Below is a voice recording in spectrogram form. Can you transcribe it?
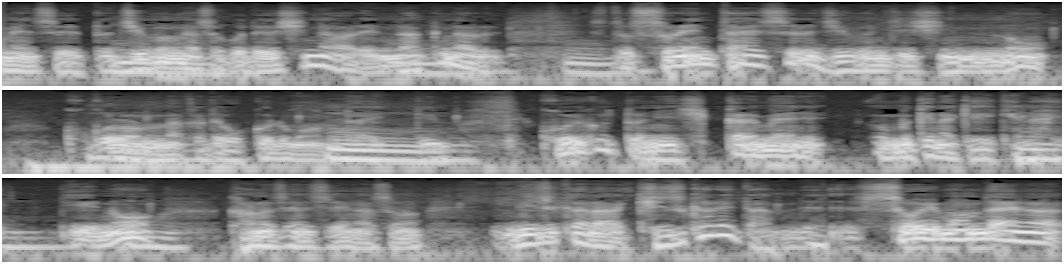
面すると自分がそこで失われなくなる。とそれに対する自分自身の心の中で起こる問題っていうこういうことにしっかり目を向けなきゃいけないっていうのを鹿野先生がその自ら気づかれたんでそういう問題が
